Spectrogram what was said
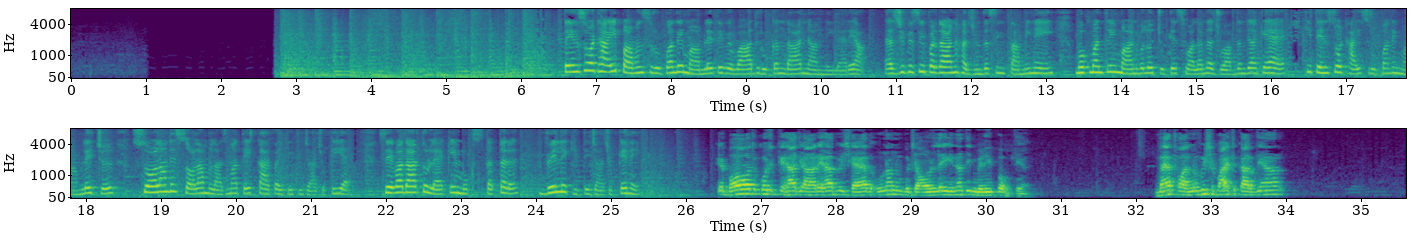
ਤਿੰਨ ਸੌ ਅਠਾਈ ਪਾਵਨ ਸਰੂਪਾਂ ਦੇ ਮਾਮਲੇ ਤੇ ਵਿਵਾਦ ਰੁਕਣ ਦਾ ਨਾਮ ਨਹੀਂ ਲੈ ਰਿਹਾ। ਐਸਜੀਪੀਸੀ ਪ੍ਰਧਾਨ ਹਰਜਿੰਦਰ ਸਿੰਘ ਧਾਮੀ ਨੇ ਮੁੱਖ ਮੰਤਰੀ ਮਾਨ ਵੱਲੋਂ ਚੁੱਕੇ ਸਵਾਲਾਂ ਦਾ ਜਵਾਬ ਦਿੰਦਿਆਂ ਕਿਹਾ ਹੈ ਕਿ 328 ਸਰੂਪਾਂ ਦੇ ਮਾਮਲੇ 'ਚ 16 ਦੇ 16 ਮੁਲਾਜ਼ਮਾਂ ਤੇ ਕਾਰਵਾਈ ਕੀਤੀ ਜਾ ਚੁੱਕੀ ਹੈ। ਸੇਵਾਦਾਰ ਤੋਂ ਲੈ ਕੇ ਮੁੱਖ ਸਕੱਤਰ ਵਿਹਲੇ ਕੀਤੇ ਜਾ ਚੁੱਕੇ ਨੇ। ਕਿ ਬਹੁਤ ਕੁਝ ਕਿਹਾ ਜਾ ਰਿਹਾ ਵੀ ਸ਼ਾਇਦ ਉਹਨਾਂ ਨੂੰ ਬਚਾਉਣ ਲਈ ਇਹਨਾਂ ਦੀ ਮਿਲੀ ਭੁਗਤ ਆ। ਮੈਂ ਤੁਹਾਨੂੰ ਵੀ ਸਪਸ਼ਟ ਕਰ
